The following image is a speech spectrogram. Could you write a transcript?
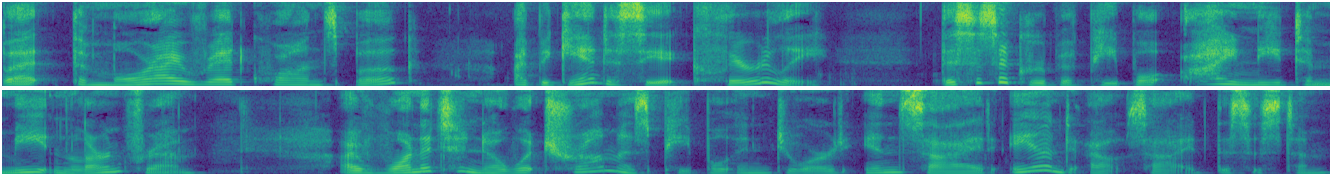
But the more I read Quan's book, I began to see it clearly. This is a group of people I need to meet and learn from. I wanted to know what traumas people endured inside and outside the system.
